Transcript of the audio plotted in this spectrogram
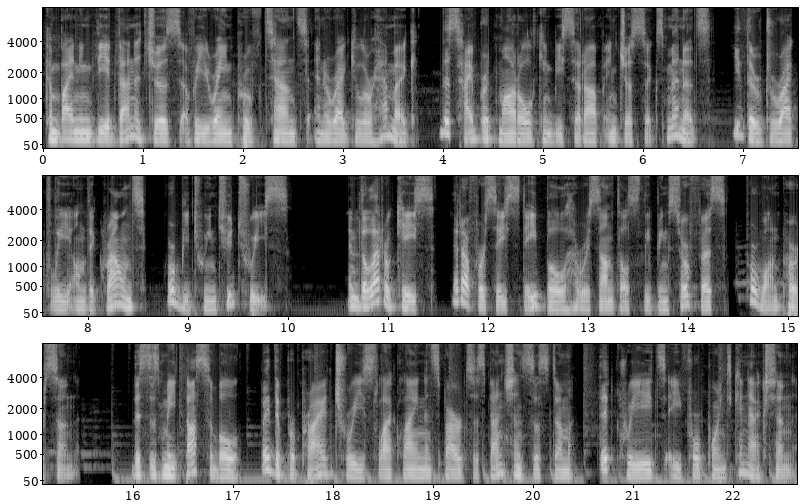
Combining the advantages of a rainproof tent and a regular hammock, this hybrid model can be set up in just 6 minutes, either directly on the ground or between two trees. In the latter case, it offers a stable horizontal sleeping surface for one person. This is made possible by the proprietary slackline-inspired suspension system that creates a four-point connection.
